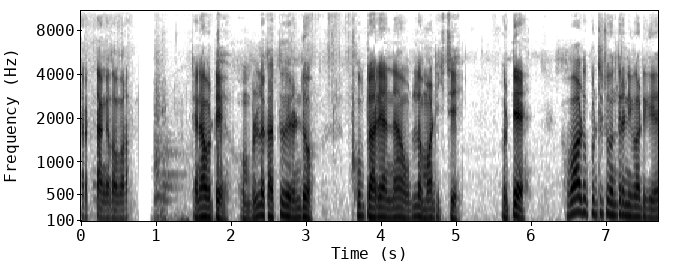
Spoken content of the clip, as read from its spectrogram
கரெக்டாக அங்கே தான் வரேன் தெனாவட்டு உன் பிள்ளை கத்துது ரெண்டும். கூப்பிட்டாரே என்ன உள்ளே மாட்டிக்கிச்சு. விட்டு. அவார்டு கொடுத்துட்டு வந்துடு நீ வாட்டுக்கு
